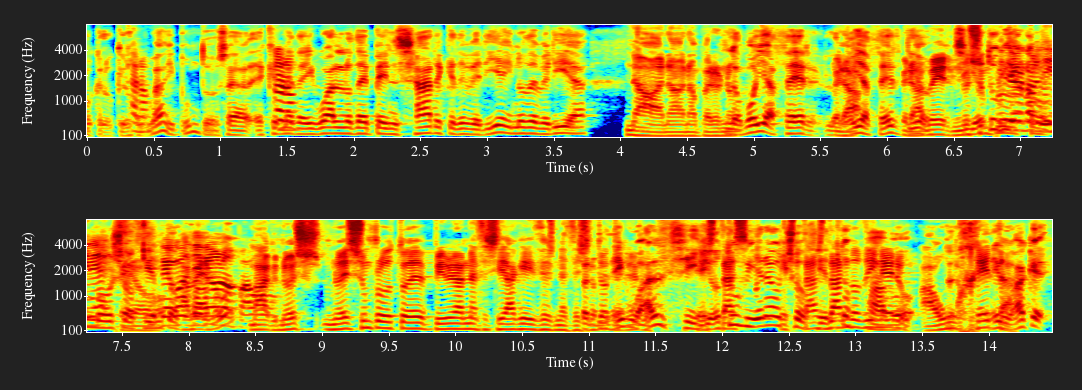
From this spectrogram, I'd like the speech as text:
Porque lo quiero Claro. jugar y punto. O sea, es que Claro. me da igual lo de pensar que debería y no debería. No, no, no, pero no. Lo voy a hacer, lo Pero- voy a hacer, pero tío. a ver, no si es yo un tuviera producto- ahora mismo Pero- 800 Tengo dinero, pavos. Mac, no es, no es un producto de primera necesidad que dices necesito pero me da tenerlo. igual. Si yo Estás- tuviera 800 Estás dando dinero pavos, a un pero jeta que,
